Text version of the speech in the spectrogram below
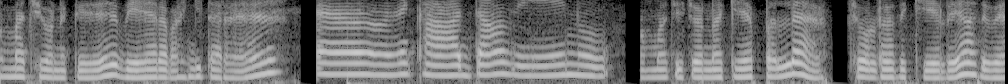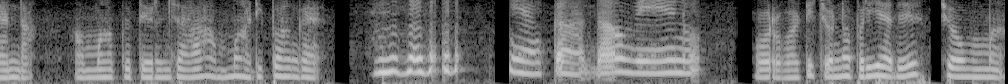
அம்மாச்சி உனக்கு வேற வாங்கி தரேன் எனக்கு அதான் வேணும். அம்மாச்சி சொன்னா கேப்பல்ல. சொல்றது கேளு அது வேண்டாம். அம்மாவுக்கு தெரிஞ்சா அம்மா அடிப்பாங்க. எனக்கு அதான் வேணும். ஒரு வாட்டி சொன்ன புரியாது. சும்மா.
